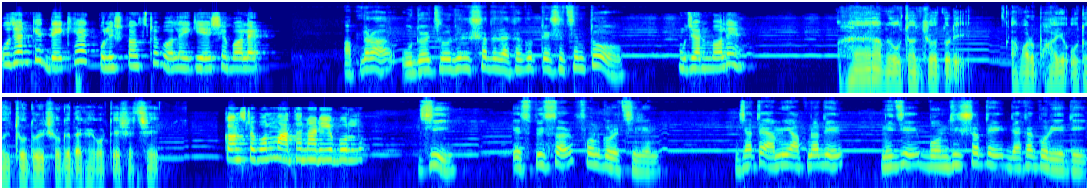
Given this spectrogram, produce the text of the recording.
উজানকে দেখে এক পুলিশ কনস্টেবল এগিয়ে এসে বলে আপনারা উদয় চৌধুরীর সাথে দেখা করতে এসেছেন তো? উজান বলে হ্যাঁ আমি উজান চৌধুরী। আমার ভাই উদয় চৌধুরীর সঙ্গে দেখা করতে এসেছি। কনস্টেবল মাথা নাড়িয়ে বলল জি এসপি স্যার ফোন করেছিলেন। যাতে আমি আপনাদের নিজে বন্ধুর সাথে দেখা করিয়ে দিই।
